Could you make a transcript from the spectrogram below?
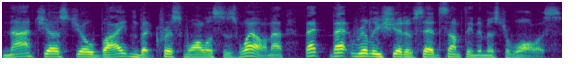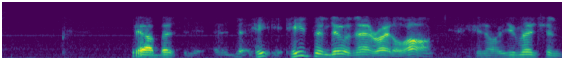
not just Joe Biden but Chris Wallace as well. Now that that really should have said something to Mr. Wallace. Yeah, but he he's been doing that right along. You know, you mentioned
